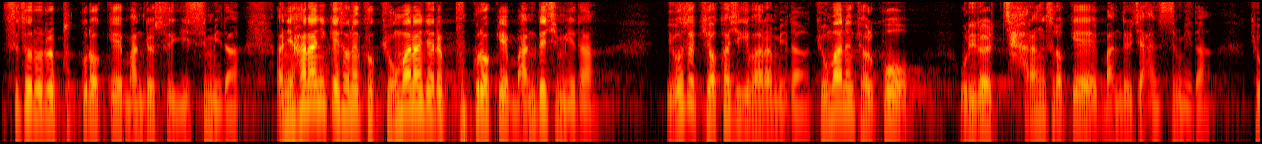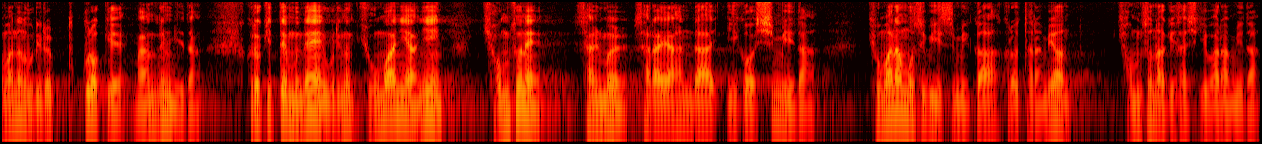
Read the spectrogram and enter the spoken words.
스스로를 부끄럽게 만들 수 있습니다. 아니 하나님께서는 그 교만한 자를 부끄럽게 만드십니다. 이것을 기억하시기 바랍니다. 교만은 결코 우리를 자랑스럽게 만들지 않습니다. 교만은 우리를 부끄럽게 만듭니다. 그렇기 때문에 우리는 교만이 아닌 겸손의 삶을 살아야 한다 이것입니다. 교만한 모습이 있습니까? 그렇다면 겸손하게 사시기 바랍니다.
